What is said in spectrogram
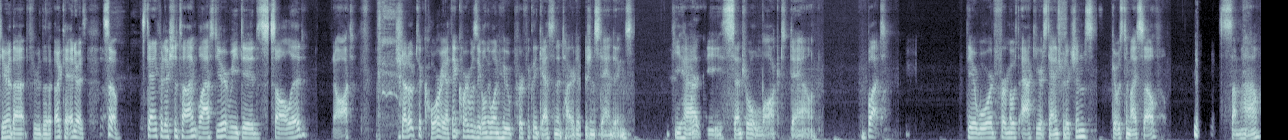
hear that through the. Okay, anyways, so standing prediction time. Last year we did solid, not. Shout out to Corey. I think Corey was the only one who perfectly guessed an entire division standings. He had Work. the central locked down. But the award for most accurate standings predictions goes to myself. Somehow.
